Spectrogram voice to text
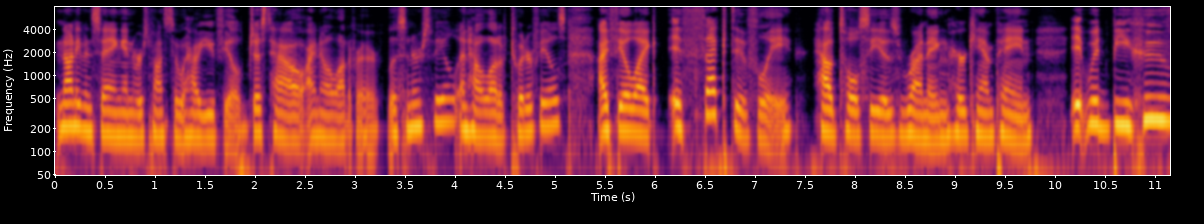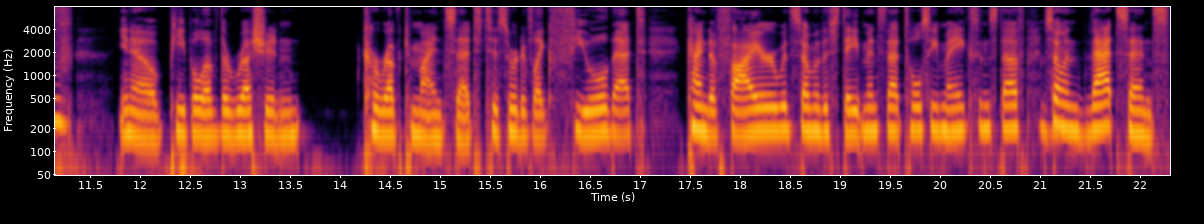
not even saying in response to how you feel, just how I know a lot of our listeners feel and how a lot of Twitter feels. I feel like effectively how Tulsi is running her campaign, it would behoove, you know, people of the Russian corrupt mindset to sort of like fuel that kind of fire with some of the statements that Tulsi makes and stuff. So in that sense,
